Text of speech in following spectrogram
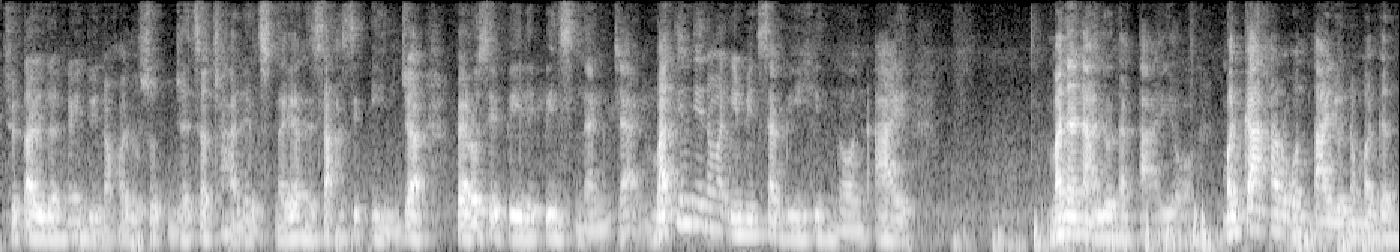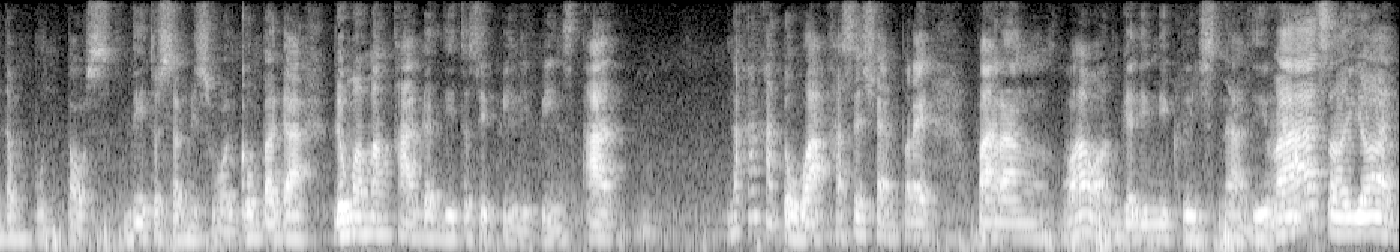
si Thailand nga hindi nakalusot dyan sa challenge na yan. Isa kasi India. Pero si Philippines nandyan. But hindi naman ibig sabihin nun ay mananalo na tayo. Magkakaroon tayo ng magandang puntos dito sa Miss World. Kumbaga, lumamang kagad dito si Philippines. At nakakatuwa kasi syempre parang wow, ang galing ni Krishna, di ba? So, yon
